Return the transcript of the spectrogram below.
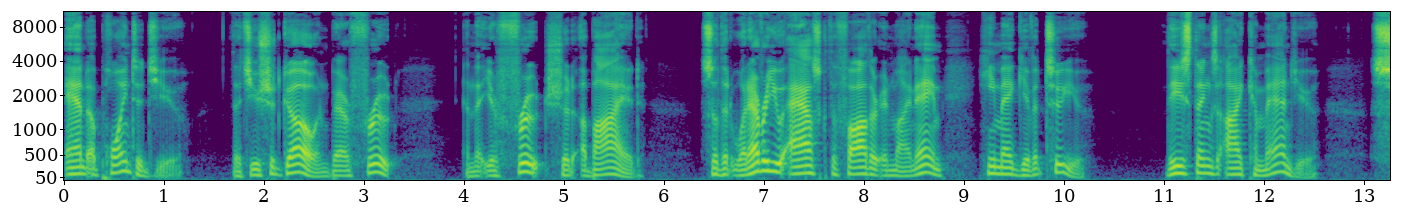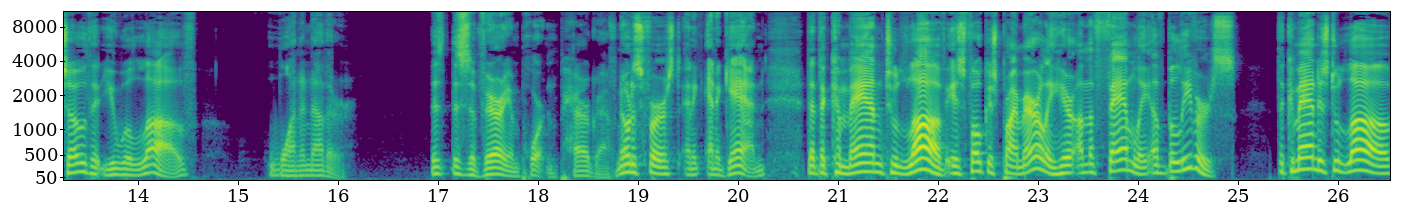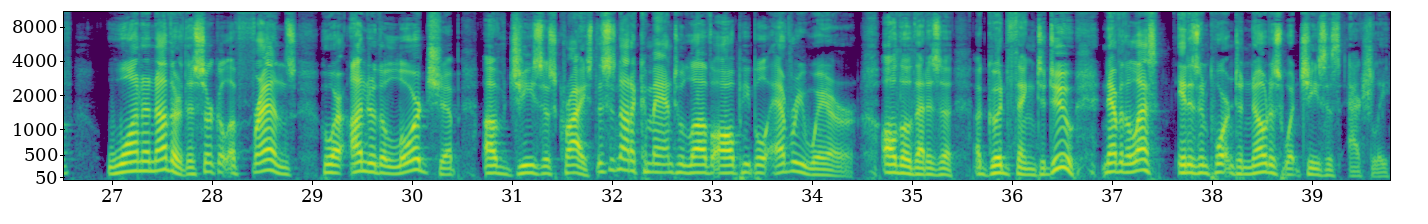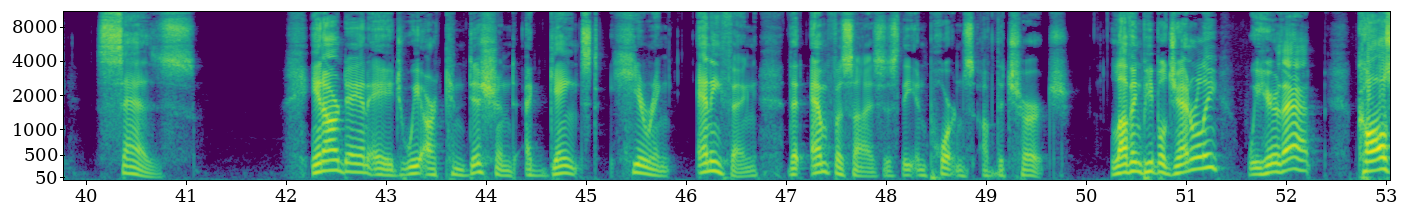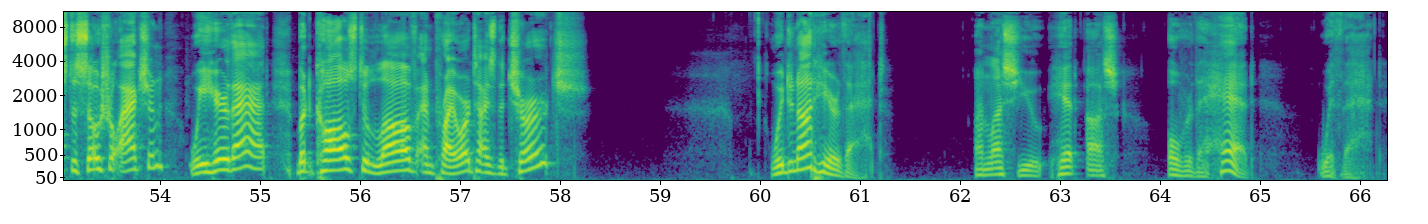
and appointed you, that you should go and bear fruit, and that your fruit should abide, so that whatever you ask the Father in my name, he may give it to you. These things I command you, so that you will love one another. This, this is a very important paragraph. Notice first and, and again that the command to love is focused primarily here on the family of believers. The command is to love one another, the circle of friends who are under the lordship of Jesus Christ. This is not a command to love all people everywhere, although that is a, a good thing to do. Nevertheless, it is important to notice what Jesus actually says. In our day and age, we are conditioned against hearing anything that emphasizes the importance of the church. Loving people generally, we hear that. Calls to social action, we hear that. But calls to love and prioritize the church, we do not hear that unless you hit us over the head with that.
